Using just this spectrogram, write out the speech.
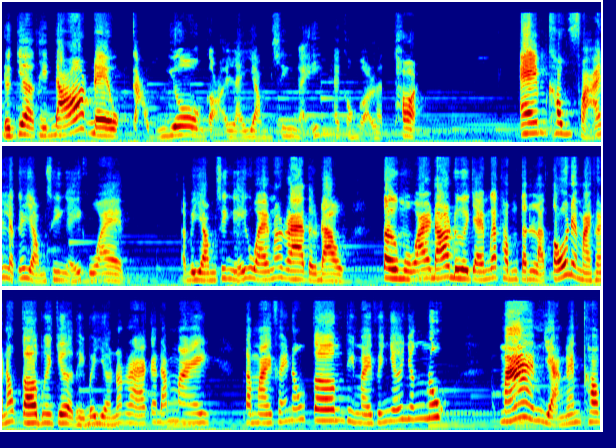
Được chưa? Thì đó đều cộng vô gọi là dòng suy nghĩ, hay còn gọi là thought. Em không phải là cái dòng suy nghĩ của em. Tại vì dòng suy nghĩ của em nó ra từ đầu. Từ một ai đó đưa cho em cái thông tin là tối nay mày phải nấu cơm, nghe chưa? Thì bây giờ nó ra cái đám mây. Là mày phải nấu cơm thì mày phải nhớ nhấn nút má em dặn em kho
